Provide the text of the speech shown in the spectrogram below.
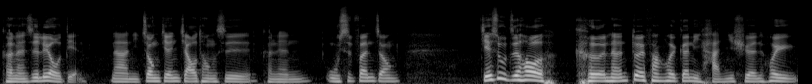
可能是六点，那你中间交通是可能五十分钟，结束之后，可能对方会跟你寒暄，会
